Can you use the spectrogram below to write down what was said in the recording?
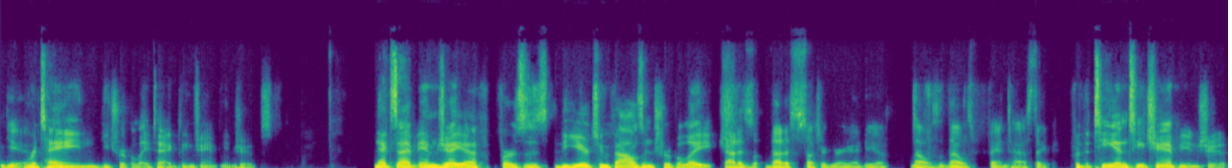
yeah. retain the AAA Tag Team Championships. Next, I have MJF versus the year 2000 Triple H That is that is such a great idea. That was that was fantastic. for the TNT Championship.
